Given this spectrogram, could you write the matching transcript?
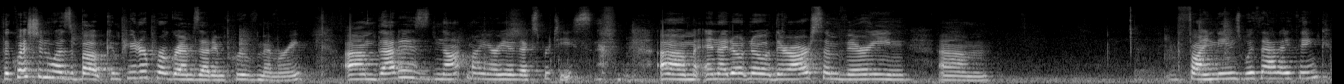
The question was about computer programs that improve memory. Um, that is not my area of expertise. um, and I don't know, there are some varying um, findings with that, I think.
